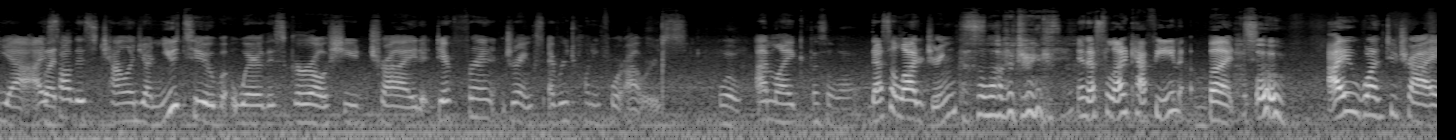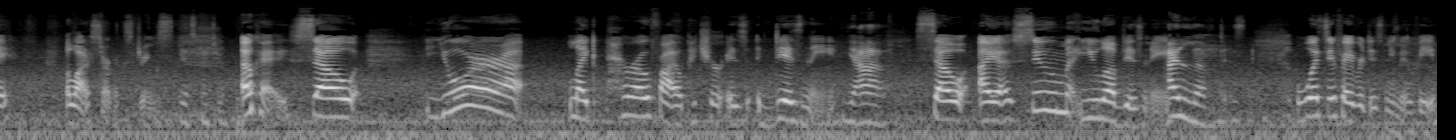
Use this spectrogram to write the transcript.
Yeah, I But- saw this challenge on YouTube where this girl she tried different drinks every 24 hours. Whoa, I'm like, that's a lot. that's a lot of drinks, That's a lot of drinks. and that's a lot of caffeine. But Oh, I want to try a lot of Starbucks drinks. yes, me too. Okay, so your uh, like profile picture is Disney. Yeah, So I assume you love Disney. I love Disney. What's your favorite Disney movie?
